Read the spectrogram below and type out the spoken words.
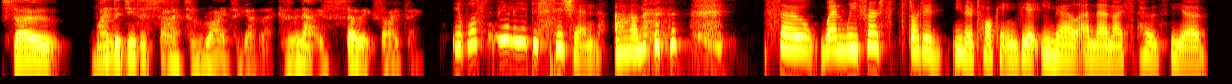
So, when did you decide to write together? Because I mean, that is so exciting. It wasn't really a decision. Um, so, when we first started, you know, talking via email, and then I suppose via,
